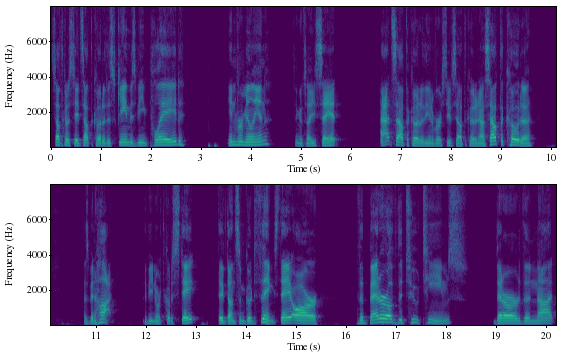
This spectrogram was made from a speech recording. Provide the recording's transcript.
South Dakota State, South Dakota. This game is being played in Vermillion. I think that's how you say it. At South Dakota, the University of South Dakota. Now, South Dakota has been hot. They beat North Dakota State. They've done some good things. They are the better of the two teams that are the not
